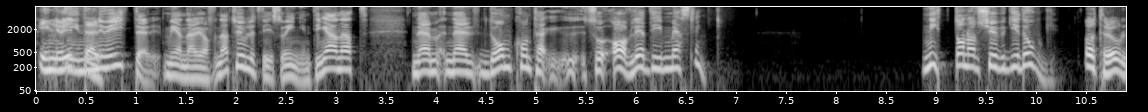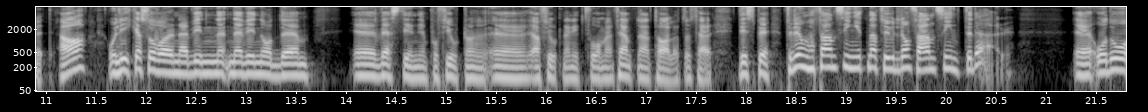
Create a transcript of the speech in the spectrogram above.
inuiter, inuiter menar jag naturligtvis och ingenting annat, när, när de kontakt, så avled i mässling. 19 av 20 dog. Otroligt. Ja, och lika så var det när vi, när vi nådde eh, Västindien på 14, eh, ja, 1492 men 1500-talet och så här. Det för det fanns inget naturligt, de fanns inte där. Eh, och då,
